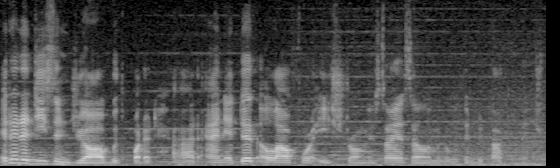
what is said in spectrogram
it did a decent job with what it had, and it did allow for a stronger science element within the documentary.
